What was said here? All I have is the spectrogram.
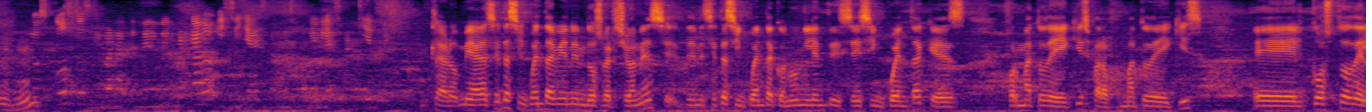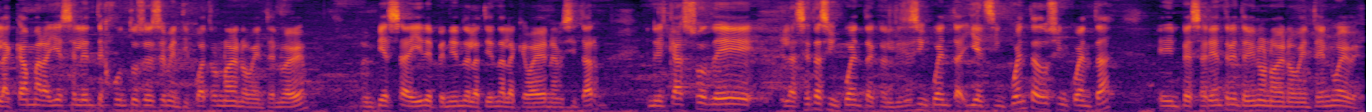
Z50? Los costos que van a tener en el mercado y si ya están disponibles aquí en México. Claro, mira, la Z50 viene en dos versiones. Tiene Z50 con un lente de 650 que es formato de X para formato de X. el costo de la cámara y ese lente juntos es de 24,999. Empieza ahí dependiendo de la tienda a la que vayan a visitar. En el caso de la Z50 con el 1650 y el 50-250 empezaría en 31,999.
